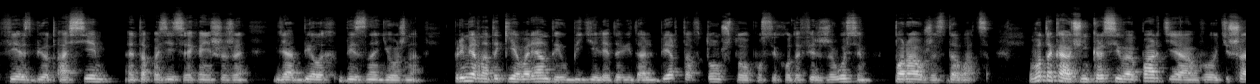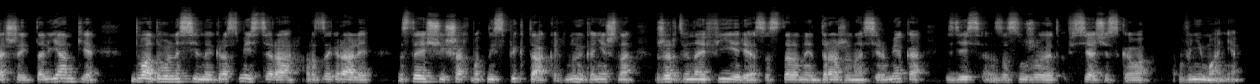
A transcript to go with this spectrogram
ферзь бьет а7. Эта позиция, конечно же, для белых безнадежна. Примерно такие варианты убедили Давида Альберта в том, что после хода ферзь g8 пора уже сдаваться. Вот такая очень красивая партия в тишайшей итальянке. Два довольно сильных гроссмейстера разыграли настоящий шахматный спектакль. Ну и, конечно, жертвенная феерия со стороны Дражина Сермека здесь заслуживает всяческого внимания.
